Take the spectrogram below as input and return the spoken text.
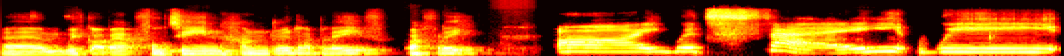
Um, we've got about fourteen hundred, I believe, roughly. I would say we.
